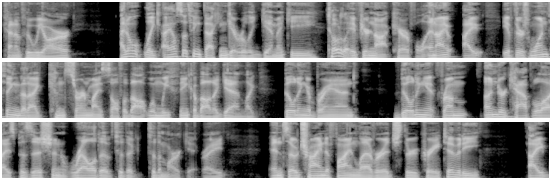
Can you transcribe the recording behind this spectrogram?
kind of who we are. I don't like. I also think that can get really gimmicky Totally. if you're not careful. And I, I, if there's one thing that I concern myself about when we think about again, like building a brand, building it from undercapitalized position relative to the to the market, right? And so trying to find leverage through creativity, I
